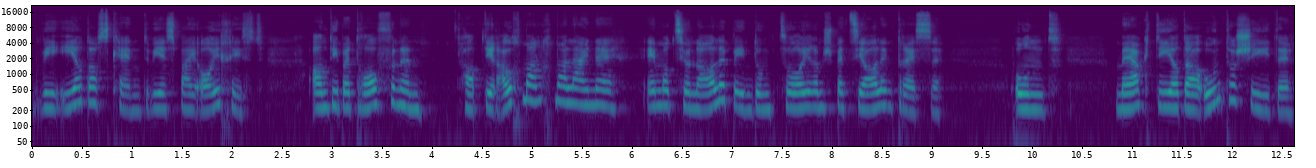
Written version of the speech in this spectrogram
wie ihr das kennt, wie es bei euch ist. An die Betroffenen, habt ihr auch manchmal eine emotionale Bindung zu eurem Spezialinteresse? Und merkt ihr da Unterschiede?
